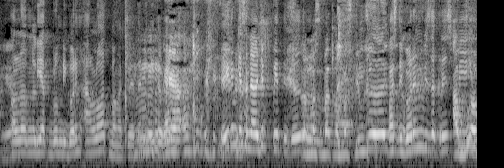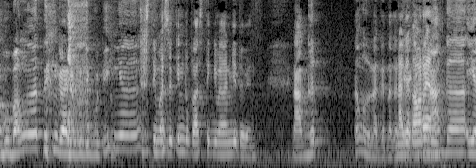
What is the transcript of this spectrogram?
Iya. kalau ngelihat belum digoreng alot banget kelihatannya gitu kan. Kayak Jadi kan kayak sendal jepit itu. lemes banget lemes juga. itu. Pas digoreng bisa crispy. abu-abu banget, nggak ada putih-putihnya. Terus dimasukin ke plastik dimakan gitu kan. Nugget, tau nggak lu nugget nugget? Nugget oren. Naga, iya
